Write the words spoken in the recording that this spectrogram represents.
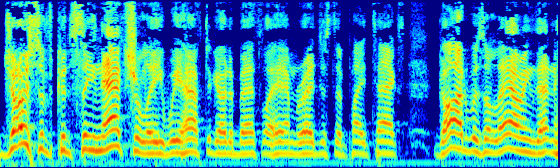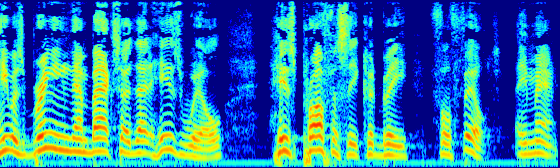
Joseph could see naturally we have to go to Bethlehem, register, pay tax. God was allowing that and he was bringing them back so that his will, his prophecy could be fulfilled. Amen.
